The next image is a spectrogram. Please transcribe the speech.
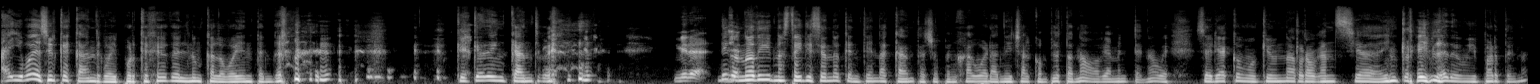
Ahí voy a decir que Kant, güey, porque Hegel nunca lo voy a entender. que quede en Kant, güey. Mira. Digo, no, no estoy diciendo que entienda Kant, a Schopenhauer, a Nietzsche al completo. No, obviamente no, güey. Sería como que una arrogancia increíble de mi parte, ¿no?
